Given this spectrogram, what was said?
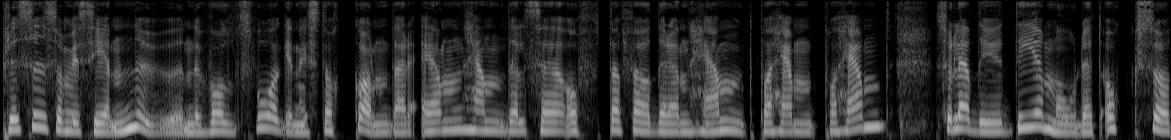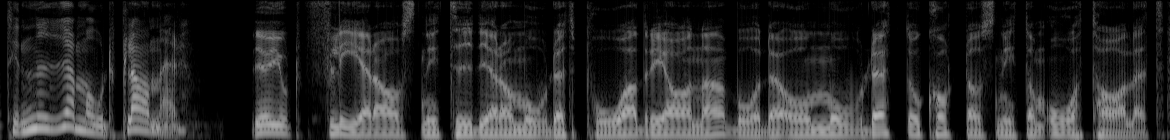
precis som vi ser nu under våldsvågen i Stockholm där en händelse ofta föder en hämnd på hämnd på hämnd så ledde ju det mordet också till nya mordplaner. Vi har gjort flera avsnitt tidigare om mordet på Adriana, både om mordet och kortavsnitt om åtalet.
